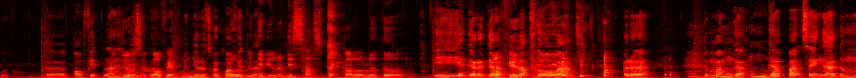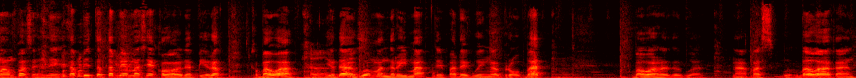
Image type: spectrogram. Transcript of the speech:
bu- ke covid lah. Menjurus ke gitu. covid. menjurus ke Lu- covid lah. Jadi lu disuspek kalau lu tuh iya gara-gara pilek doang. Ada demam nggak? Enggak pak saya nggak demam pak saya ini. Tapi tetap ya mas ya kalau ada pilek ke bawah. Ah, yaudah terus? gue menerima daripada gue nggak berobat ke bawah lah tuh gue nah pas gue ke bawah kan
